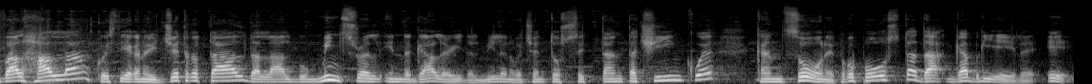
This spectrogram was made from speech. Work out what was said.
Valhalla, questi erano i Jethro Tull dall'album Minstrel in the Gallery del 1975, canzone proposta da Gabriele e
